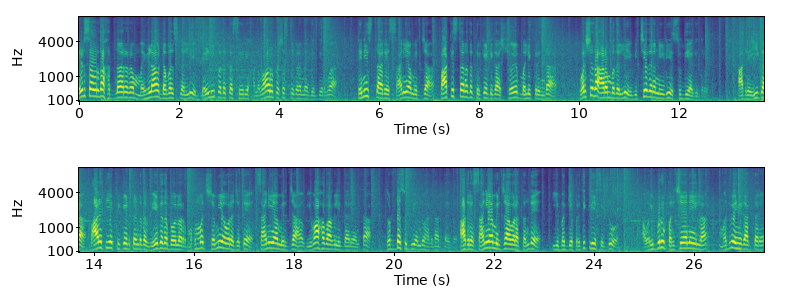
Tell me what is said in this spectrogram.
ಎರಡ್ ಸಾವಿರದ ಹದಿನಾರರ ಮಹಿಳಾ ಡಬಲ್ಸ್ನಲ್ಲಿ ಬೆಳ್ಳಿ ಪದಕ ಸೇರಿ ಹಲವಾರು ಪ್ರಶಸ್ತಿಗಳನ್ನು ಗೆದ್ದಿರುವ ಟೆನಿಸ್ ತಾರೆ ಸಾನಿಯಾ ಮಿರ್ಜಾ ಪಾಕಿಸ್ತಾನದ ಕ್ರಿಕೆಟಿಗ ಶೋಯಬ್ ಮಲಿಕ್ರಿಂದ ವರ್ಷದ ಆರಂಭದಲ್ಲಿ ವಿಚ್ಛೇದನ ನೀಡಿ ಸುದ್ದಿಯಾಗಿದ್ದರು. ಆದರೆ ಈಗ ಭಾರತೀಯ ಕ್ರಿಕೆಟ್ ತಂಡದ ವೇಗದ ಬೌಲರ್ ಮೊಹಮ್ಮದ್ ಶಮಿ ಅವರ ಜೊತೆ ಸಾನಿಯಾ ಮಿರ್ಜಾ ವಿವಾಹವಾಗಲಿದ್ದಾರೆ ಅಂತ ದೊಡ್ಡ ಸುದ್ದಿಯೊಂದು ಹರಿದಾಡ್ತಾ ಇದೆ. ಆದರೆ ಸಾನಿಯಾ ಮಿರ್ಜಾ ಅವರ ತಂದೆ ಈ ಬಗ್ಗೆ ಪ್ರತಿಕ್ರಿಯಿಸಿದ್ದು ಅವರಿಬ್ಬರು ಪರಿಚಯನೇ ಇಲ್ಲ. ಮದುವೆ ಹೇಗಾಗ್ತಾರೆ?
